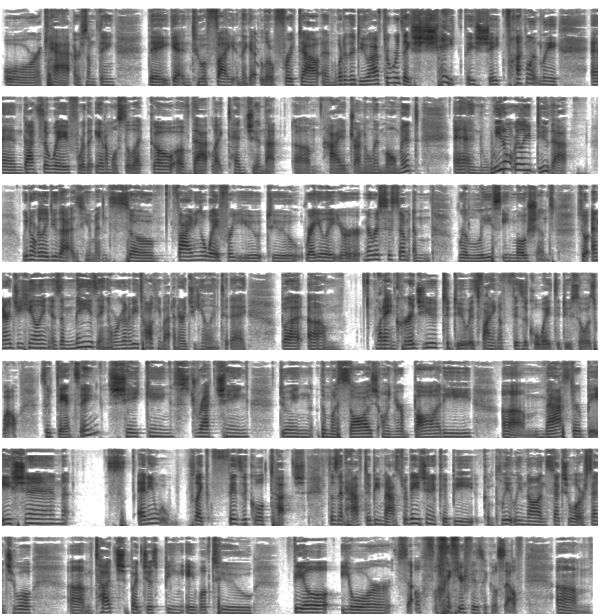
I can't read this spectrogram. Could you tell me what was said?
or a cat or something they get into a fight and they get a little freaked out. And what do they do afterwards? They shake, they shake violently. And that's a way for the animals to let go of that like tension, that um, high adrenaline moment. And we don't really do that. We don't really do that as humans. So finding a way for you to regulate your nervous system and release emotions. So energy healing is amazing. And we're going to be talking about energy healing today. But, um, what I encourage you to do is finding a physical way to do so as well. So dancing, shaking, stretching, doing the massage on your body, um, masturbation, any like physical touch. doesn't have to be masturbation. It could be completely non-sexual or sensual um, touch, but just being able to feel yourself, like your physical self. Um,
